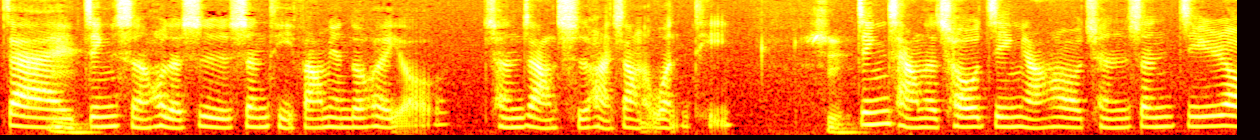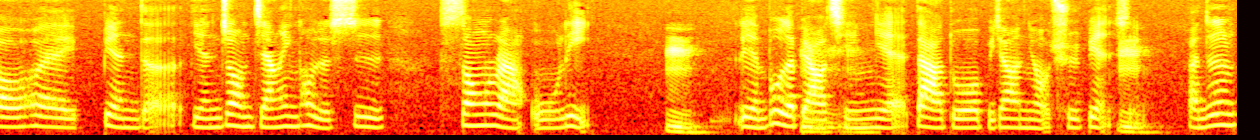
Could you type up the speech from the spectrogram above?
在嗯精神或者是身体方面都会有成长迟缓上的问题。是，经常的抽筋，然后全身肌肉会变得严重僵硬，或者是松软无力。嗯脸部的表情也大多比较扭曲变形。嗯反正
